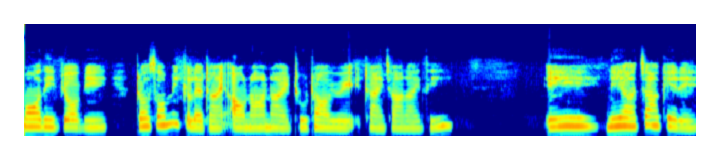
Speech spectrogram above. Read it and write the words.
မော်ဒီပြောပြီး ဒေါ်စောမိကလထိုင်အောင်နား၌ထူထောက်၍ထိုင်ချလိုက်သည် အေး နေရာကျခဲ့တယ်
